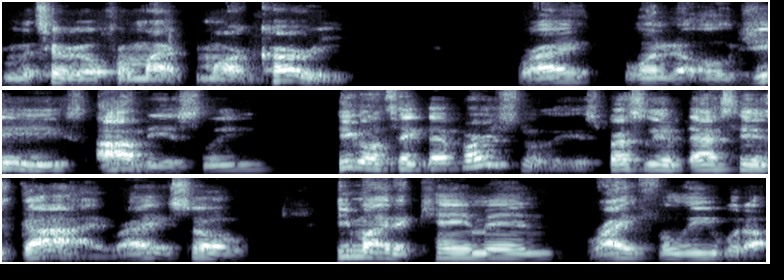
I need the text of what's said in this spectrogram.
material from Mike, Mark Curry, right? One of the OGs, obviously, he gonna take that personally, especially if that's his guy, right? So he might have came in rightfully with a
